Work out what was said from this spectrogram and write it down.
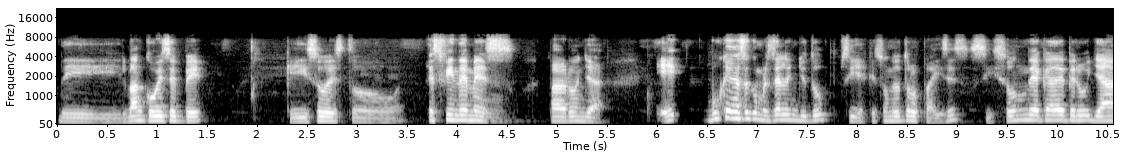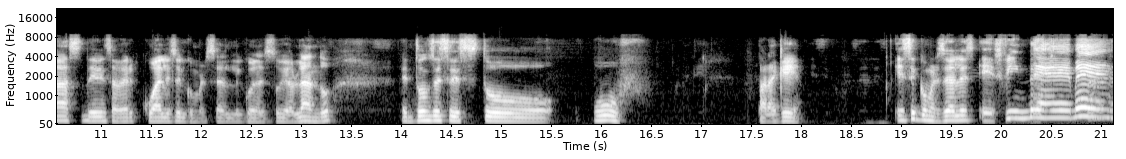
del Banco BCP que hizo esto, es fin de mes, pagaron ya. Eh, busquen ese comercial en YouTube si es que son de otros países. Si son de acá de Perú, ya deben saber cuál es el comercial del cual estoy hablando. Entonces, esto. Uff. ¿Para qué? Ese comercial es, es fin de mes.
